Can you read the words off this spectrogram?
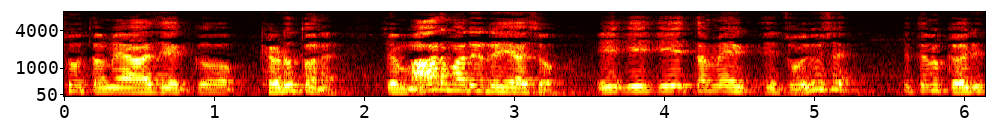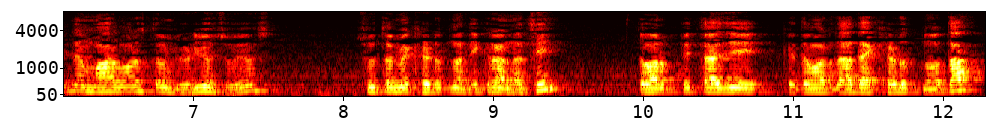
શું તમે આ જે ખેડૂતોને જે માર મારી રહ્યા છો, એ એ એ તમે એ જોયું છે? એ તમે કઈ રીતના માર મારો તમે વીડિયો જોયો છે? શું તમે ખેડૂતના દીકરા નથી? તમારા પિતાજી કે તમારા દાદા ખેડૂત નહોતા?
